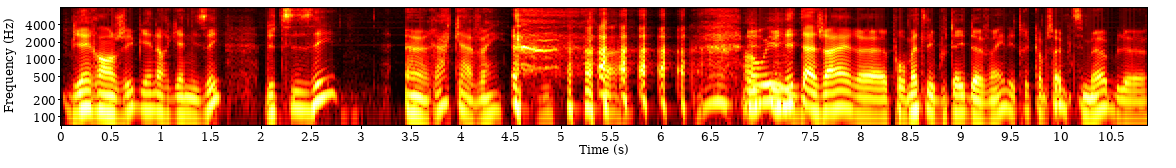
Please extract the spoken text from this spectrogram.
bien rangé, bien organisé, d'utiliser un rack à vin. Ah une, oui. une étagère euh, pour mettre les bouteilles de vin, des trucs comme ça, un petit meuble euh,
